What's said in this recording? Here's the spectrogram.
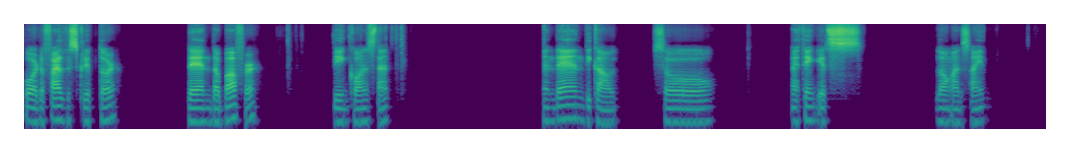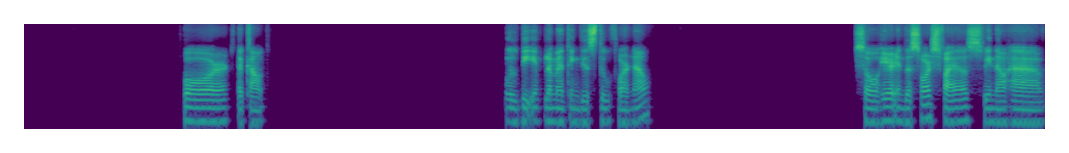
For the file descriptor, then the buffer being constant, and then the count. So I think it's long unsigned for the count. We'll be implementing these two for now. So here in the source files, we now have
